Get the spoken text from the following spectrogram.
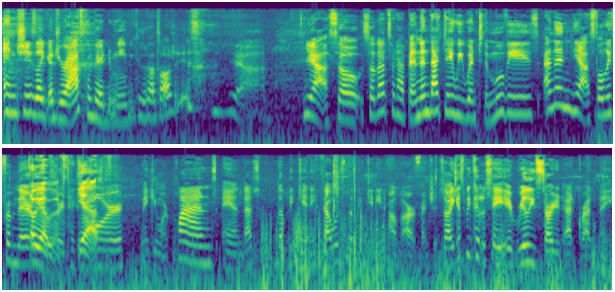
And she's like a giraffe compared to me because that's all she is. Yeah. Yeah, so so that's what happened. And then that day we went to the movies and then yeah, slowly from there Oh, yeah, we we started texting yeah. more, making more plans, and that's the beginning. That was the beginning of our friendship. So I guess we could say it really started at grad night.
